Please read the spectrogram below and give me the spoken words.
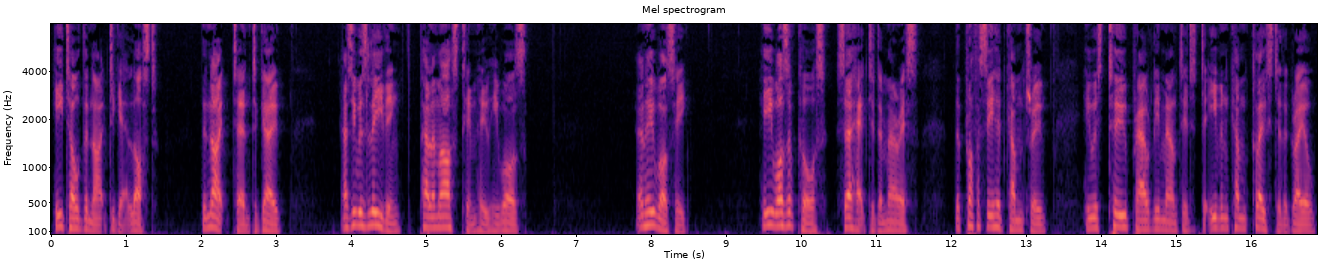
He told the knight to get lost. The knight turned to go. As he was leaving, Pellam asked him who he was. And who was he? He was, of course, Sir Hector de Maris. The prophecy had come true. He was too proudly mounted to even come close to the Grail.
